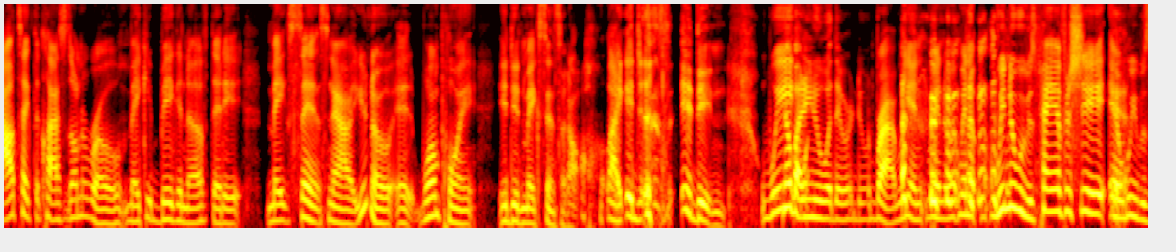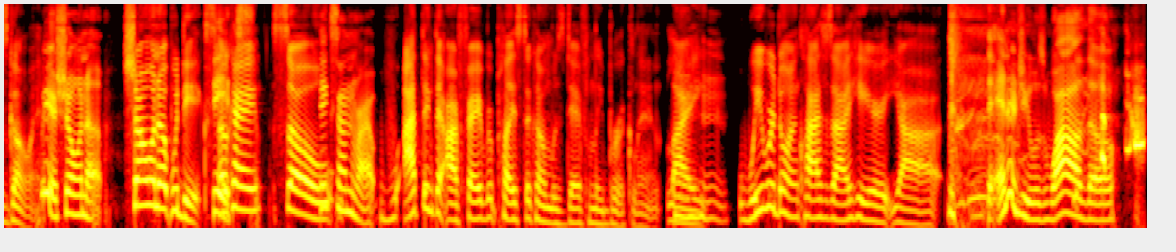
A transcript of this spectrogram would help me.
I'll take the classes on the road, make it big enough that it makes sense. Now, you know, at one point it didn't make sense at all. Like it just it didn't. We Nobody knew what they were doing. right. We didn't, we, didn't- we, didn't- we knew we was paying for shit and Yeah. we was going. We are showing up. Showing up with dicks. Dicks. Okay. So Dicks on the route. I think that our favorite place to come was definitely Brooklyn. Like Mhm. we were doing classes out here, y'all. the energy was wild though.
